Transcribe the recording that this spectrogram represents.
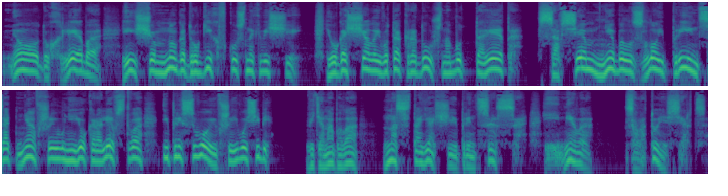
меду, хлеба и еще много других вкусных вещей, и угощала его так радушно, будто это совсем не был злой принц, отнявший у нее королевство и присвоивший его себе. Ведь она была настоящая принцесса и имела золотое сердце.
